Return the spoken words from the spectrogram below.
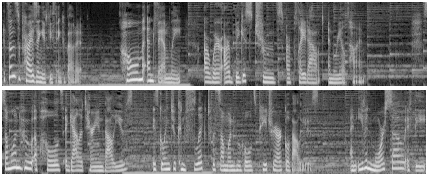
It's unsurprising if you think about it. Home and family are where our biggest truths are played out in real time. Someone who upholds egalitarian values is going to conflict with someone who holds patriarchal values. And even more so if the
